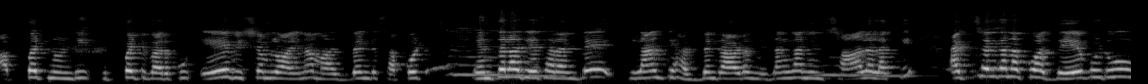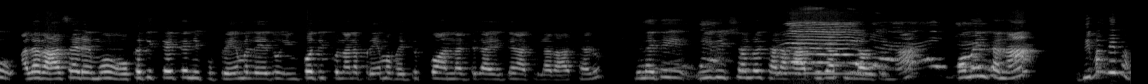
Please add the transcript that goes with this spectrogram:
అప్పటి నుండి ఇప్పటి వరకు ఏ విషయంలో అయినా మా హస్బెండ్ సపోర్ట్ ఎంతలా చేశారంటే ఇలాంటి హస్బెండ్ రావడం నిజంగా నేను చాలా లక్కీ యాక్చువల్గా నాకు ఆ దేవుడు అలా రాశాడేమో. ఒక దిక్కైతే నీకు ప్రేమ లేదు ఇంకో దిక్కున ప్రేమ వెతుక్కో అన్నట్టుగా అయితే నాకు ఇలా రాశాడు. నేనైతే ఈ విషయంలో చాలా హ్యాపీగా ఫీల్ అవుతున్నా. కామెంట్ అన్నా? దీపం దీపం.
